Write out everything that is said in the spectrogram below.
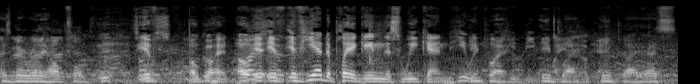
has been really helpful. If oh, go ahead. Oh, if, if he had to play a game this weekend, he would He'd play. He'd be He'd playing. play. Okay. He'd play. That's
